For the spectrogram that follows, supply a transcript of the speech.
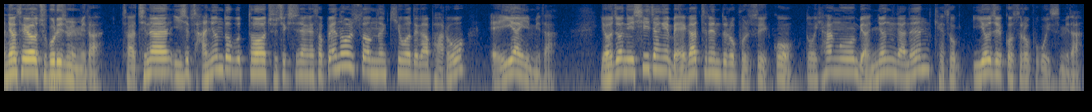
안녕하세요. 주고리즘입니다. 자, 지난 24년도부터 주식시장에서 빼놓을 수 없는 키워드가 바로 AI입니다. 여전히 시장의 메가 트렌드로 볼 수 있고 또 향후 몇 년간은 계속 이어질 것으로 보고 있습니다.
